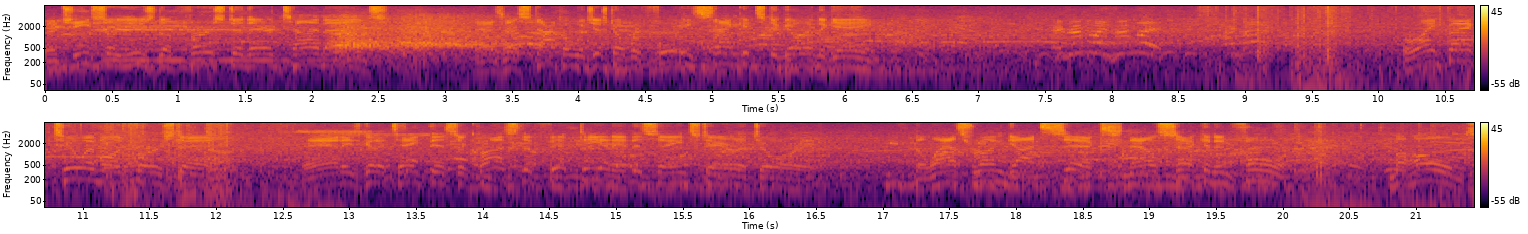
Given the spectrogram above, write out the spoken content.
The Chiefs will use the first of their timeouts as they'll stop it with just over 40 seconds to go in the game. Right back to him on first down. And he's going to take this across the 50 and into Saints territory. The last run got six, now second and four. Mahomes.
